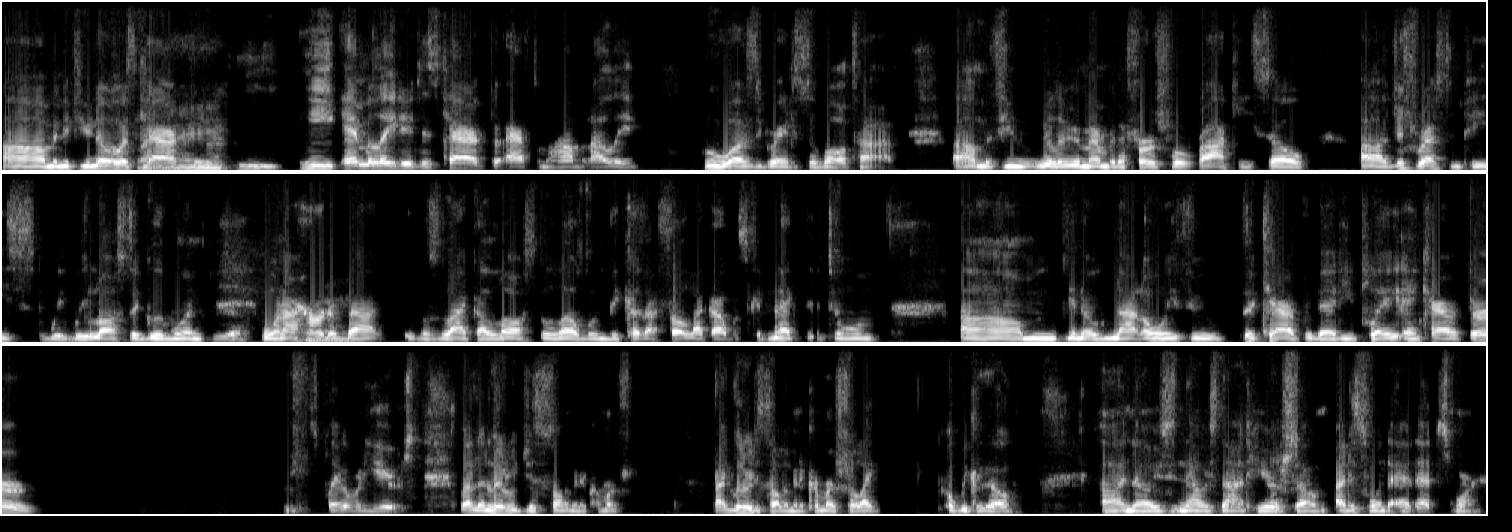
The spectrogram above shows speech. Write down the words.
Um, and if you know his character, right. he, he emulated his character after Muhammad Ali, who was the greatest of all time um, if you really remember the first Rocky. So uh, just rest in peace. We, we lost a good one. Yeah. When I heard about it, it was like I lost a loved one because I felt like I was connected to him. Um, you know, not only through the character that he played and character he's played over the years, but I literally just saw him in a commercial. I literally saw him in a commercial like a week ago. Uh, no, he's now he's not here. So I just wanted to add that this morning.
